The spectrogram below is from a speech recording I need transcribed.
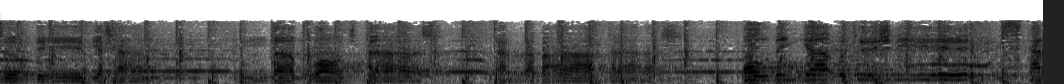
O'zim deb yashar. Unda quvonch talash zarra baxt talash. Oldinga o'tishni istar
